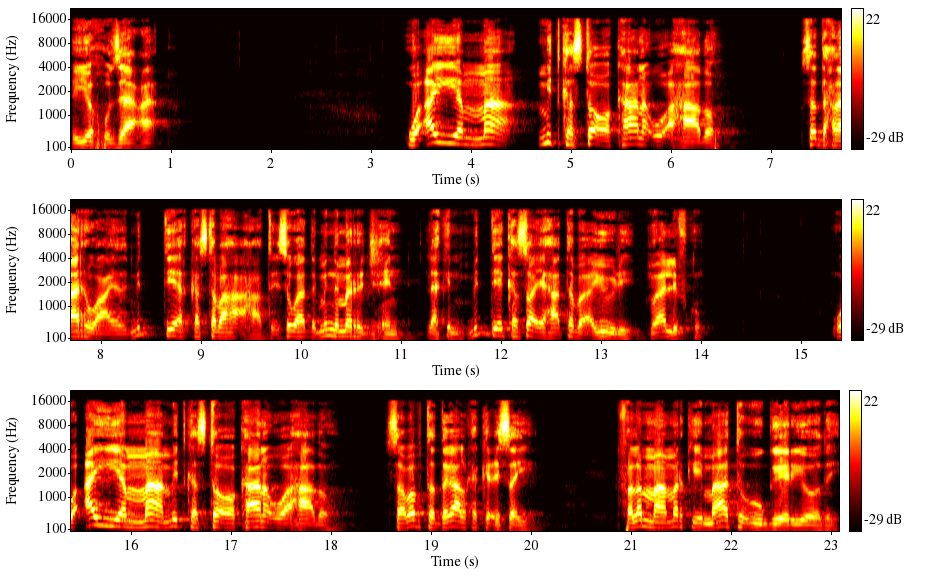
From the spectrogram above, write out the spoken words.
iyo khusaaca wa maa mid kasta oo kaana uu ahaado saddexdaa riwaayad mid deer kastaba ha ahaato isagoo hadda midna ma rajixin laakiin mid dee kasta ay ahaataba ayuu yidhi mualifku wa maa mid kasta oo kaana uu ahaado sababta dagaalka kicisay. Falamaa markii maata uu geeriyooday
